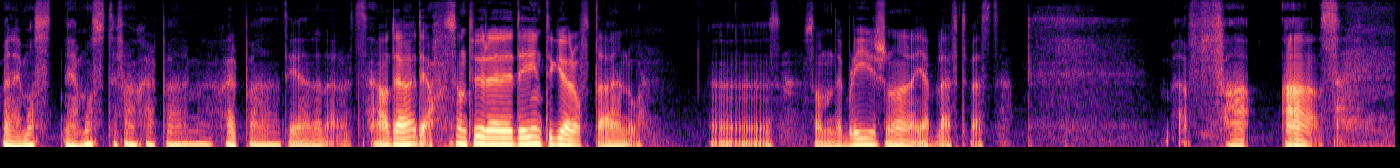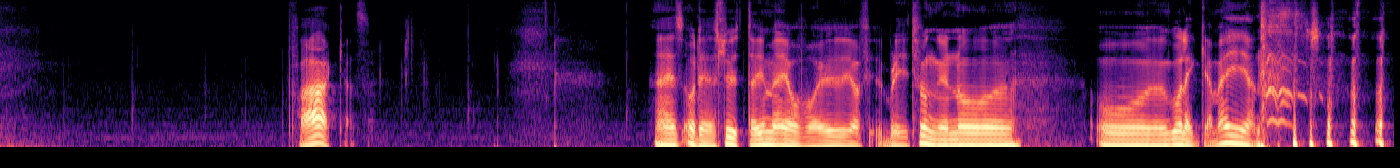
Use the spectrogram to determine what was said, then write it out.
Men jag måste, jag måste fan skärpa, skärpa till det där. Vet. Ja, det, det, som tur är det är inte gör ofta ändå. Uh, som det blir sådana där jävla efterfester. Men fan alltså. Fuck alltså. Och det slutade ju med, jag var ju, jag blev tvungen att, att gå och lägga mig igen.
